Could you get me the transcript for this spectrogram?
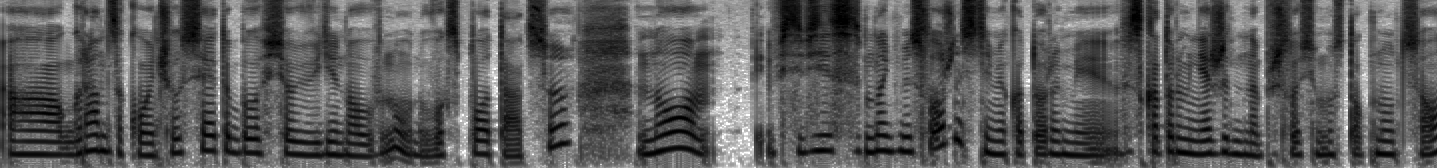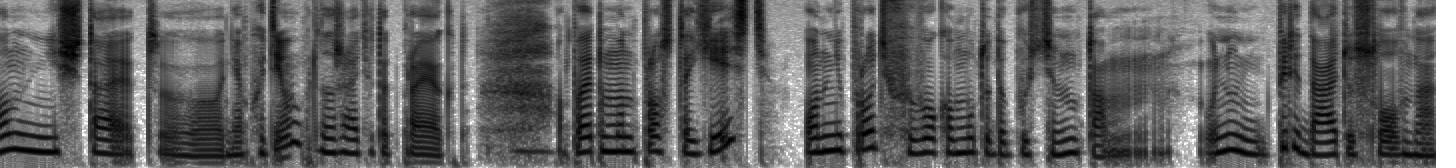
А, грант закончился, это было все введено в, ну, в эксплуатацию, но в связи с многими сложностями, которыми, с которыми неожиданно пришлось ему столкнуться, он не считает э, необходимым продолжать этот проект. Поэтому он просто есть, он не против его кому-то, допустим, ну там, ну, передать условно,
